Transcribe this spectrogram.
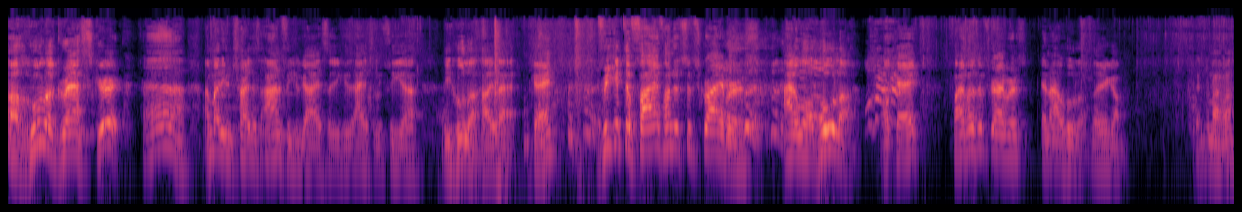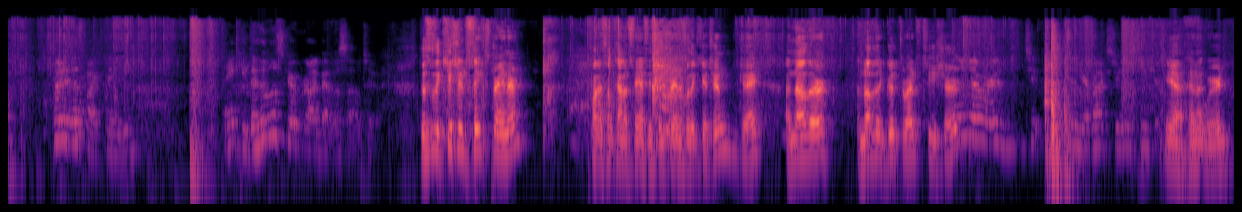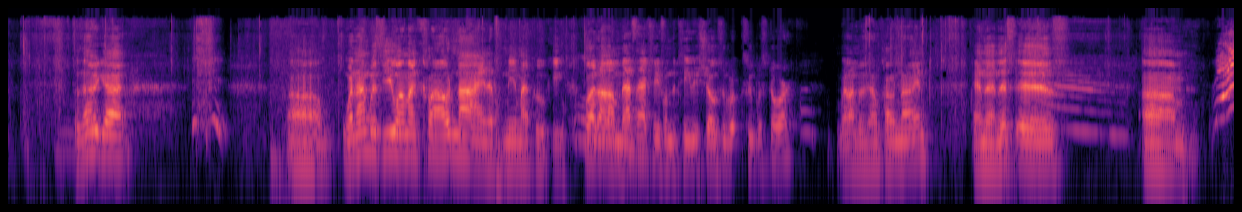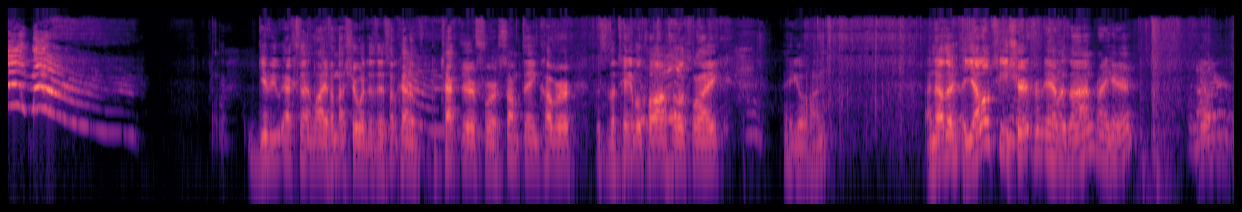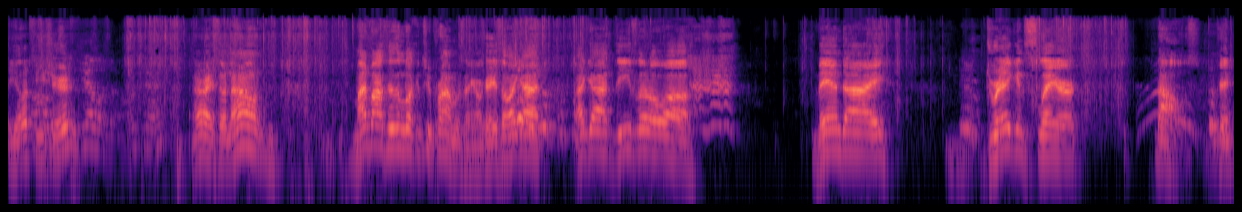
a hula grass skirt. Ah, I might even try this on for you guys so you can actually see uh, the hula. How's that? Okay. If we get to 500 subscribers, I will hula. Okay. 500 subscribers and I'll hula. There you go. Mama. Put it in this box, Maizie. Thank you. The hula skirt, I bet was out too. This is the kitchen sink strainer. Probably some kind of fancy thing strainer for the kitchen. Okay. Another another good thread t-shirt. Isn't that weird? It's in your box too. This t-shirt. Yeah, isn't that weird? So then we got. Um, when I'm with you, I'm on cloud nine. That's me and my Pookie. But um, that's actually from the TV show Super Superstore. When I'm with you, on cloud nine, and then this is um, give you excellent life. I'm not sure what this is. Some kind of protector for something cover. This is a tablecloth. It looks like. There you go, hon. Another a yellow T-shirt from Amazon right here. Another? a yellow Oh, t-shirt. though. Okay. All right, so now my box isn't looking too promising. Okay, so I got I got these little uh, Bandai Dragon Slayer dolls. Okay.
